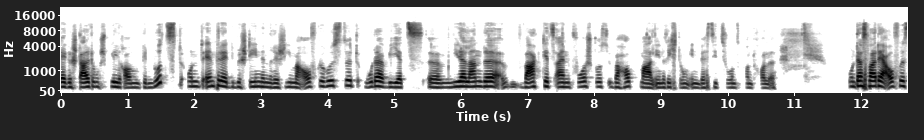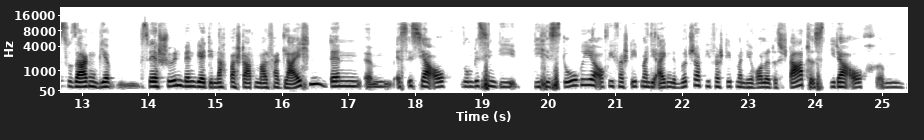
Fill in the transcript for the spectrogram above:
der Gestaltungsspielraum genutzt und entweder die bestehenden Regime aufgerüstet oder wie jetzt ähm, Niederlande wagt jetzt einen Vorstoß überhaupt mal in Richtung Investitionskontrolle. Und das war der Aufriss zu sagen, wir, es wäre schön, wenn wir die Nachbarstaaten mal vergleichen, denn ähm, es ist ja auch so ein bisschen die, die Historie, auch wie versteht man die eigene Wirtschaft, wie versteht man die Rolle des Staates, die da auch ähm,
